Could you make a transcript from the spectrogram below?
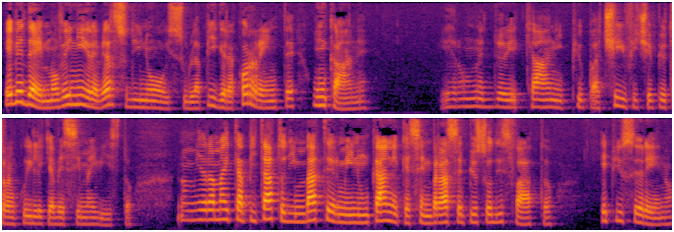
e vedemmo venire verso di noi sulla pigra corrente un cane. Era uno dei cani più pacifici e più tranquilli che avessi mai visto. Non mi era mai capitato di imbattermi in un cane che sembrasse più soddisfatto e più sereno.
